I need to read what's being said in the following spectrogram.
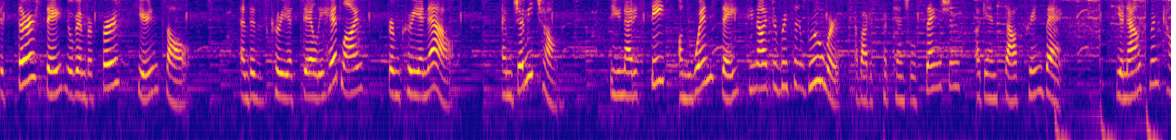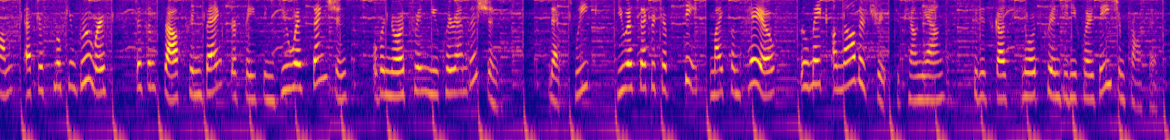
It's Thursday, November 1st here in Seoul. And this is Korea's daily headlines from Korea Now. I'm Jemmy Chung. The United States on Wednesday denied the recent rumors about its potential sanctions against South Korean banks. The announcement comes after smoking rumors that some South Korean banks are facing U.S. sanctions over North Korean nuclear ambitions. Next week, U.S. Secretary of State Mike Pompeo will make another trip to Pyongyang to discuss North Korean denuclearization process.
